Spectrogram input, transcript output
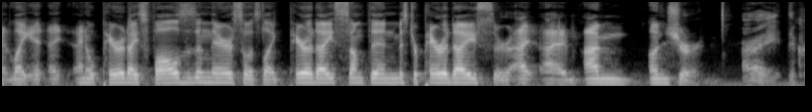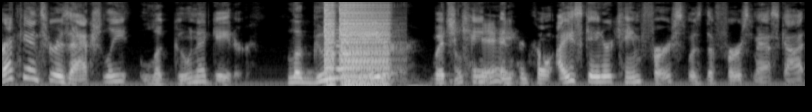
I like it. I, I know Paradise Falls is in there, so it's like Paradise something, Mr. Paradise, or I, I I'm unsure. All right. The correct answer is actually Laguna Gator. Laguna Gator. Which came and, and so Ice Gator came first was the first mascot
